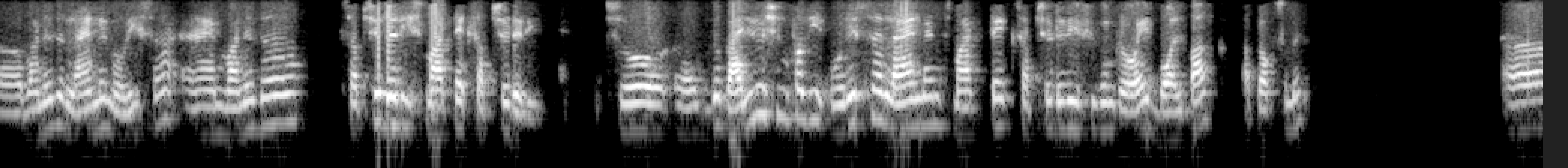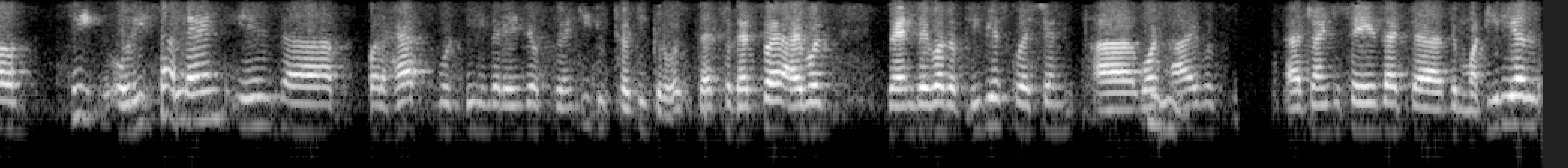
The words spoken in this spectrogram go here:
uh, one is the land in Orissa, and one is the subsidiary, Smart Tech subsidiary. So uh, the valuation for the Orissa land and Smart Tech subsidiary, if you can provide ballpark, approximate? Uh, see, Orissa land is uh, perhaps would be in the range of 20 to 30 crores. That's, so that's why I was, when there was a previous question, uh, what mm -hmm. I was uh, trying to say is that uh, the material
